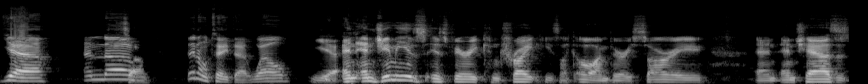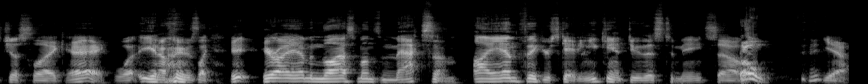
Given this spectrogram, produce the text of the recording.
Yeah, and uh, so. they don't take that well. Yeah, and and Jimmy is is very contrite. He's like, "Oh, I'm very sorry." And and Chaz is just like, "Hey, what?" You know, he was like, "Here I am in the last month's Maxim. I am figure skating. You can't do this to me." So, boom. yeah,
